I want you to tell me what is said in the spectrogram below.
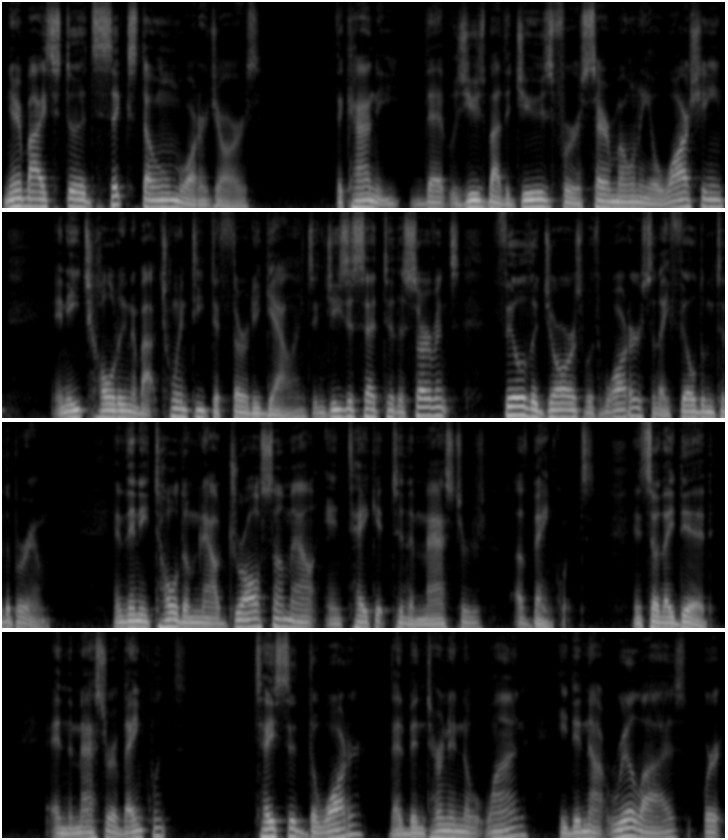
Nearby stood six stone water jars, the kind that was used by the Jews for ceremonial washing, and each holding about 20 to 30 gallons. And Jesus said to the servants, Fill the jars with water. So they filled them to the brim. And then he told them, Now draw some out and take it to the masters of banquets. And so they did. And the master of banquets tasted the water that had been turned into wine. He did not realize where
